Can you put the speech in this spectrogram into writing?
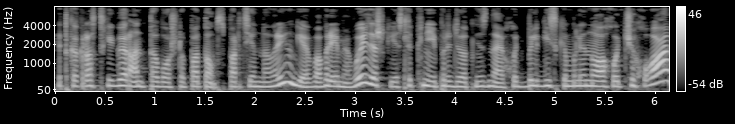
это как раз-таки гарант того, что потом в спортивном ринге во время выдержки, если к ней придет, не знаю, хоть бельгийский малинуа, хоть чихуа,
